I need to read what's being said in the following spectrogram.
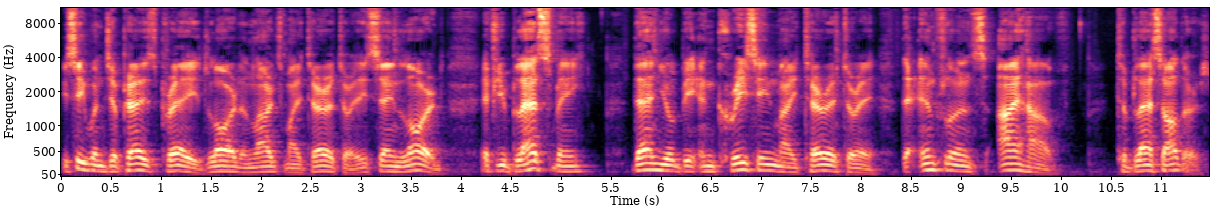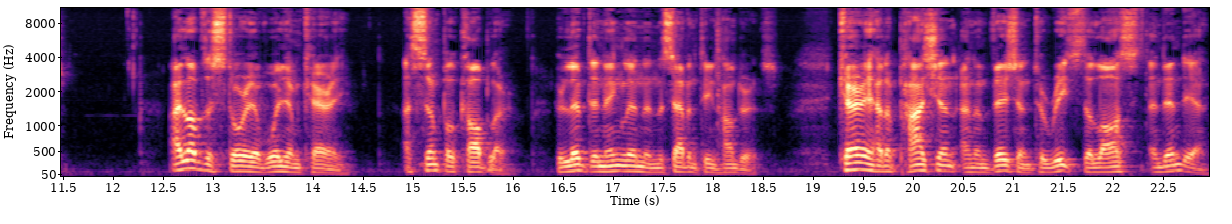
You see, when Jabez prayed, Lord, enlarge my territory, he's saying, Lord, if you bless me, then you'll be increasing my territory, the influence I have to bless others. I love the story of William Carey, a simple cobbler who lived in England in the 1700s. Carey had a passion and a vision to reach the lost in India.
